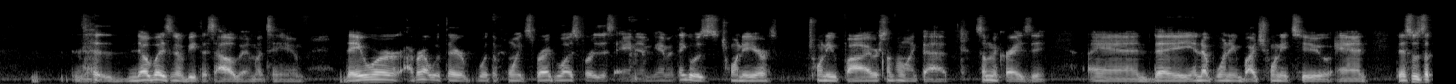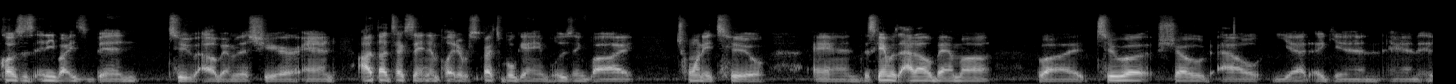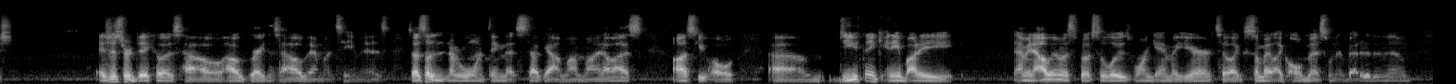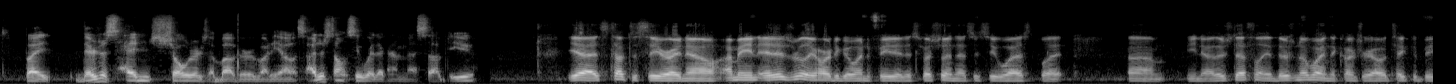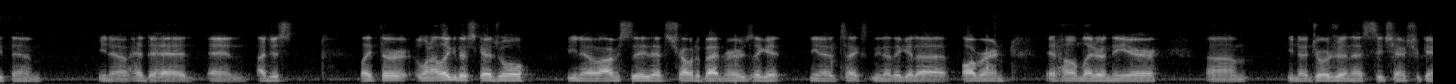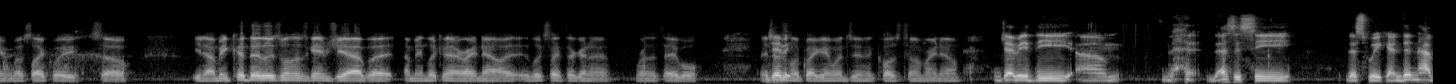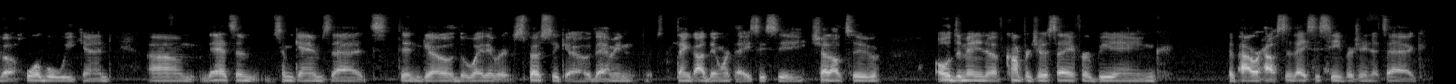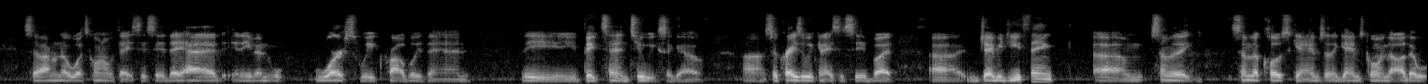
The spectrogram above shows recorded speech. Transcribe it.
nobody's going to beat this Alabama team. They were I forgot what their what the point spread was for this A and M game. I think it was 20 or 25 or something like that, something crazy. And they end up winning by 22. And this was the closest anybody's been to Alabama this year. And I thought Texas A&M played a respectable game, losing by 22. And this game was at Alabama, but Tua showed out yet again, and it's it's just ridiculous how how great this Alabama team is. So that's the number one thing that stuck out in my mind. I'll ask I'll ask you, Holt. Um, do you think anybody? I mean, Alabama was supposed to lose one game a year to like somebody like Ole Miss when they're better than them, but they're just head and shoulders above everybody else. I just don't see where they're going to mess up. Do you? Yeah, it's tough to see right now. I mean, it is really hard to go undefeated, especially in the SEC West. But um, you know, there's definitely there's nobody in the country I would take to beat them. You know, head to head, and I just like their when I look at their schedule. You know, obviously that's travel to Baton Rouge. They get you know Tex, you know they get uh, Auburn at home later in the year. Um, you know, Georgia in the SEC championship game most likely. So. You know, I mean, could they lose one of those games? Yeah, but I mean, looking at it right now, it, it looks like they're gonna run the table. It JB doesn't look like anyone's even close to them right now. JB, the um, the SEC this weekend didn't have a horrible weekend. Um, they had some some games that didn't go the way they were supposed to go. They, I mean, thank God they weren't the ACC. Shout out to Old Dominion of Conference USA for beating the powerhouse of the ACC, Virginia Tech. So I don't know what's going on with the ACC. They had an even worse week probably than the Big Ten two weeks ago. Uh, so crazy week in ACC. But uh, JB, do you think um, some of the some of the close games and the games going the other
